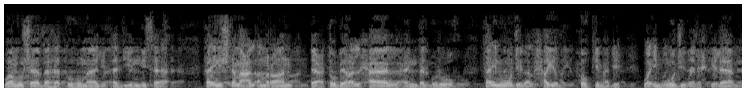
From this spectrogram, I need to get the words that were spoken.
ومشابهتهما لثدي النساء. فإن اجتمع الأمران اعتبر الحال عند البلوغ فإن وجد الحيض حكم به وإن وجد الاحتلام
